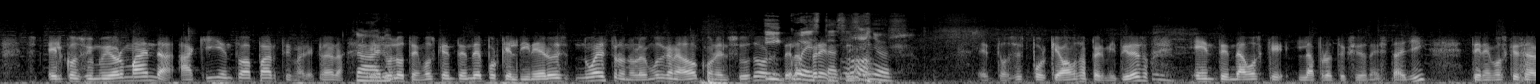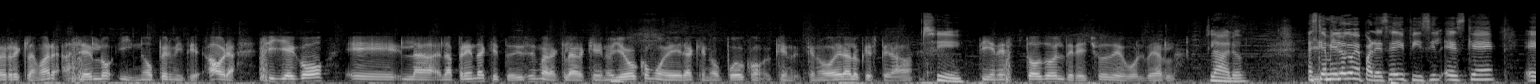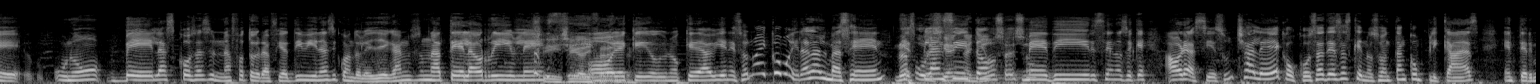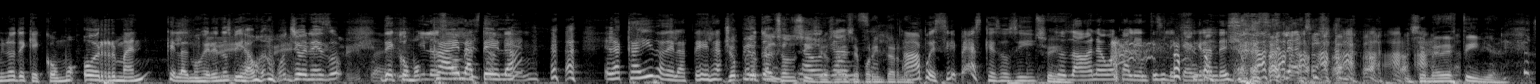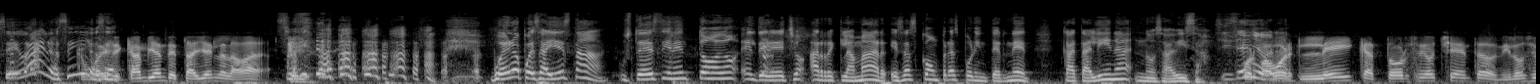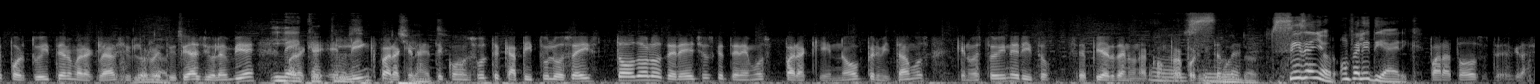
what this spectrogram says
El consumidor manda aquí en toda parte, María Clara. Claro. Eso lo tenemos que entender porque el dinero es nuestro, no lo hemos ganado con el sudor y de la frente. sí, señor. Entonces, ¿por qué vamos a permitir eso? Entendamos que la protección está allí, tenemos que saber reclamar, hacerlo y no permitir. Ahora, si llegó eh, la, la prenda que tú dices, Mara Clara, que no llegó como era, que no puedo, que, que no era lo que esperaba, Sí, tienes todo el derecho de devolverla. claro. Es que a mí lo que me parece difícil es que eh, uno ve las cosas en unas fotografías divinas y cuando le llegan es una tela horrible Sí, llega o le que uno queda bien, eso no hay como ir al almacén, ¿No es plancito, medirse, no sé qué. Ahora, si es un chaleco o cosas de esas que no son tan complicadas en términos de que cómo orman, que las mujeres nos Sí, fijamos sí, mucho en eso, sí. de cómo cae la tela, la caída de la tela. Yo pido calzoncillos a veces por internet. Ah, pues sí, ves que eso sí. Sí. Los lavan agua caliente y le quedan grandes. La chica. Y se me destiña. Sí, bueno, sí. Como o sea, dice, cambian de talla en la lavada. bueno, pues ahí está. Ustedes tienen todo el derecho a reclamar esas compras por internet. Catalina nos avisa. Sí, Por favor, ley 1480-2011 por Twitter, María Clara, si lo retuiteas, yo lo envié, para que el link para que la 1480. gente consulte capítulo 6, todos los derechos que tenemos para que no permitamos que nuestro dinerito se pierda en una compra Ay, por sí. internet. Sí, señor. Un feliz día, Eric. Para todos ustedes, gracias.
